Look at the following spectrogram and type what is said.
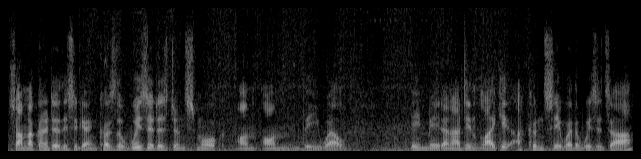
So I'm not going to do this again because the wizard has done smoke on, on the well in mid, and I didn't like it. I couldn't see where the wizards are.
